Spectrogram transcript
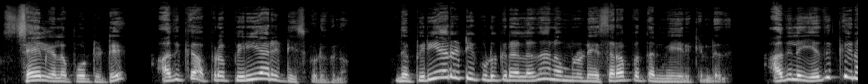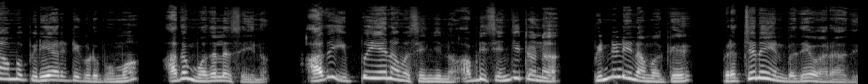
செயல்களை போட்டுட்டு அதுக்கு அப்புறம் பிரியாரிட்டிஸ் கொடுக்கணும். இந்த பிரியாரிட்டி கொடுக்குறதுல தான் நம்மளுடைய சிறப்புத்தன்மை இருக்கின்றது. அதில் எதுக்கு நாம் பிரியாரிட்டி கொடுப்போமோ அதை முதல்ல செய்யணும். அதை இப்பயே நாம் செஞ்சிடணும். அப்படி செஞ்சிட்டோன்னா பின்னாடி நமக்கு பிரச்சனை என்பதே வராது.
